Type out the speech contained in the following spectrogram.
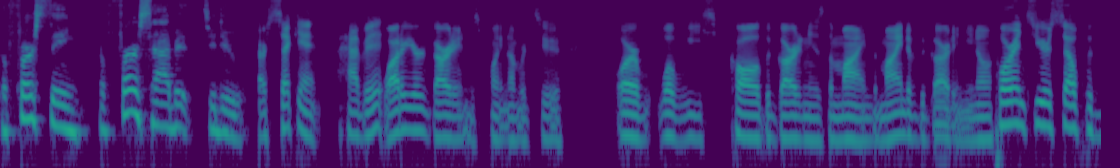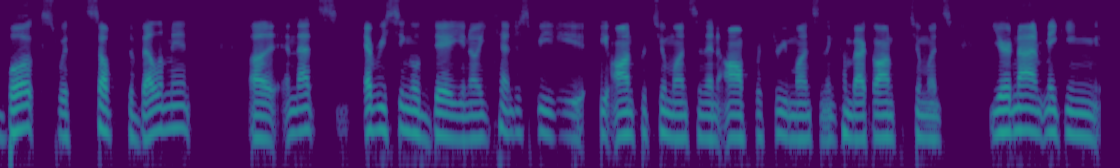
the first thing, the first habit to do. Our second habit, water your garden, is point number two. Or what we call the garden is the mind, the mind of the garden. You know, pour into yourself with books, with self development, uh, and that's every single day. You know, you can't just be, be on for two months and then off for three months and then come back on for two months. You're not making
